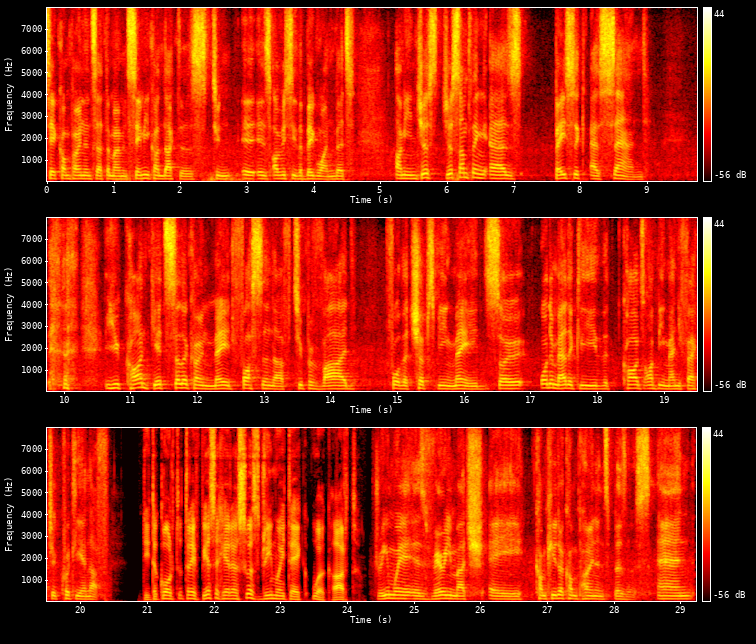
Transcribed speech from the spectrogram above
tech components at the moment. Semiconductors to, is obviously the big one, but I mean, just just something as basic as sand. you can't get silicone made fast enough to provide for the chips being made. So automatically the cards aren't being manufactured quickly enough. Die tekort tref besighede soos Dreamway Tech ook hard. Dreamware is very much a computer components business, and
